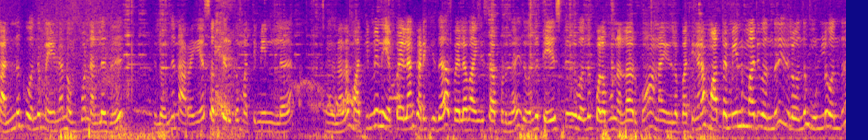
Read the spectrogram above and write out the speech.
கண்ணுக்கு வந்து மெயினாக ரொம்ப நல்லது. இதில் வந்து நிறைய சத்து இருக்குது மத்தி மீனில். அதனால் மத்தி மீன் எப்போ எல்லாம் கிடைக்குதோ அப்போ எல்லாம் வாங்கி சாப்பிடுங்க. இது வந்து டேஸ்ட்டு வந்து குழம்பும் நல்லாயிருக்கும் ஆனால் இதில் பார்த்தீங்கன்னா மற்ற மீன் மாதிரி வந்து இதில் வந்து முள் வந்து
